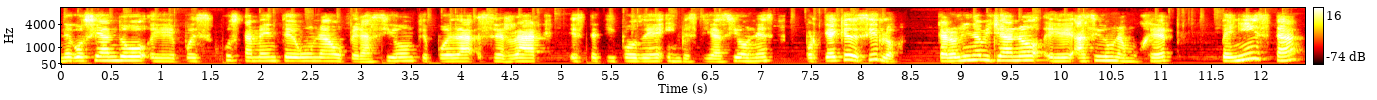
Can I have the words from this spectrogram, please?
negociando, eh, pues justamente una operación que pueda cerrar este tipo de investigaciones, porque hay que decirlo, Carolina Villano eh, ha sido una mujer peñista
